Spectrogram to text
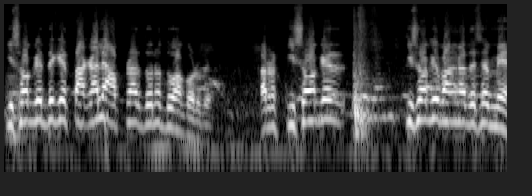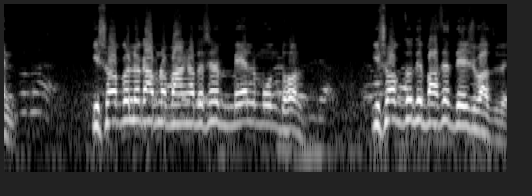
কৃষকের দিকে তাকালে আপনার জন্য দোয়া করবে। কারণ কৃষকের কৃষকই বাংলাদেশের মেন কৃষক হলো আপনার বাংলাদেশের মেল মূলধন। কৃষক যদি বাঁচে, দেশ বাঁচবে।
